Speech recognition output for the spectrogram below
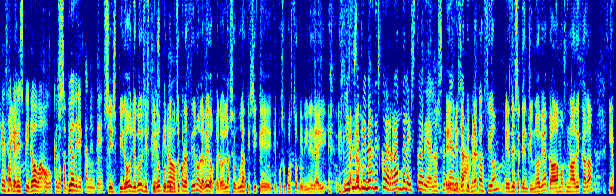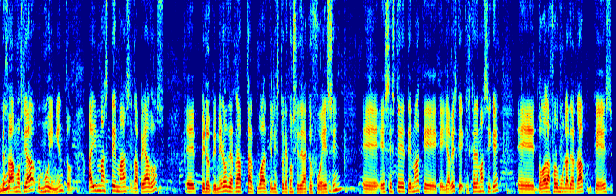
Que es el que ¿vale? se inspiró o que lo copió directamente. Se inspiró, yo creo que se inspiró, inspiró. porque mucho parecido no le veo, pero él asegura que sí, que, que por supuesto que viene de ahí. Y este es el claro. primer disco de rap de la historia, en los Es, 70. es la primera canción, es de 79, acabábamos una década y empezábamos ya un movimiento. Hay más temas rapeados, eh, pero el primero de rap tal cual que la historia considera que fue ese. Eh, es este tema que, que ya ves, que, que es que además sigue eh, toda la fórmula del rap, que es,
